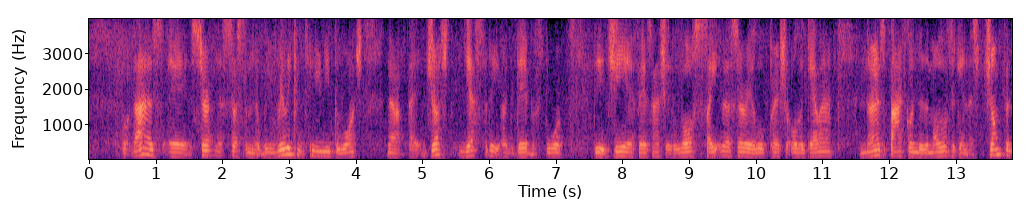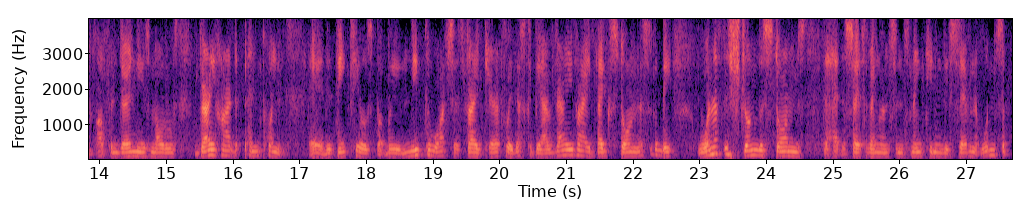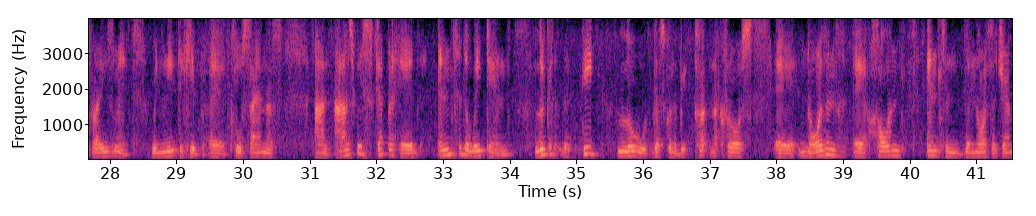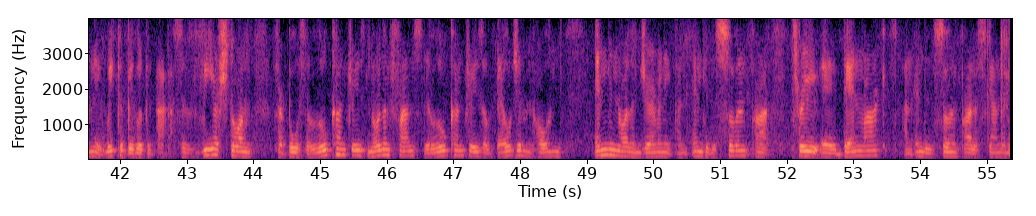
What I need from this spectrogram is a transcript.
But that is certainly a system that we really continue need to watch. Now, uh, just yesterday or the day before, the GFS actually lost sight of this area of low pressure altogether. And now it's back under the models again. It's jumping up and down these models. Very hard to pinpoint uh, the details, but we need to watch this very carefully. This could be a very, very big storm. This could be one of the strongest storms that hit the south of England since 1987. It wouldn't surprise me. We need to keep a uh, close eye on this. And as we skip ahead into the weekend, look at the deep low that's going to be cutting across uh, northern uh, Holland into the north of Germany. We could be looking at a severe storm for both the Low Countries, northern France, the Low Countries of Belgium and Holland, into northern Germany and into the southern part through uh, Denmark and into the southern part of Scandinavia.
